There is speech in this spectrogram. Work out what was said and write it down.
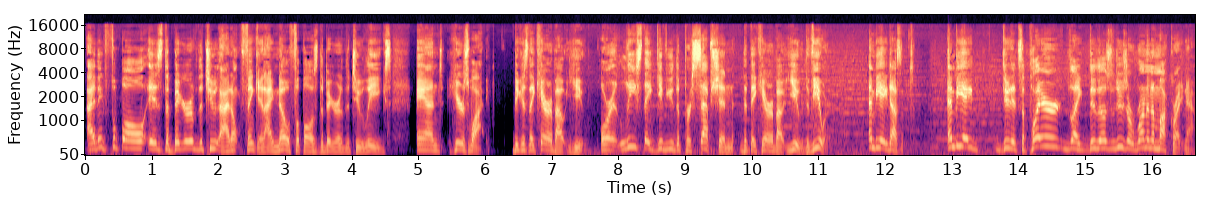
I think football is the bigger of the two. I don't think it. I know football is the bigger of the two leagues. And here's why. Because they care about you, or at least they give you the perception that they care about you, the viewer. NBA doesn't. NBA, dude, it's the player, like, dude, those dudes are running amok right now.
